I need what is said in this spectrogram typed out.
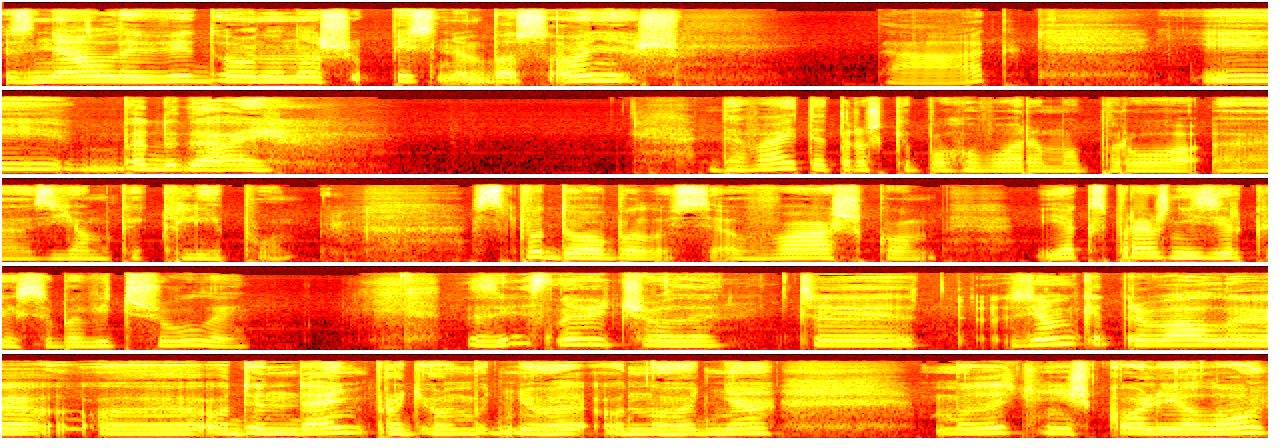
зняли відео на нашу пісню Басоніш Так. і Guy. Давайте трошки поговоримо про е, зйомки кліпу. Сподобалося, важко. Як справжні зірки себе відчули? Звісно, відчули. Це зйомки тривали е, один день протягом одного, одного дня в музичній школі Яло.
